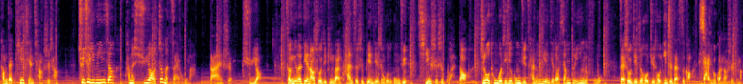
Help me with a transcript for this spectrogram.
他们在贴钱抢市场。区区一个音箱，他们需要这么在乎吗？答案是需要。曾经的电脑、手机、平板看似是便捷生活的工具，其实是管道。只有通过这些工具，才能链接到相对应的服务。在手机之后，巨头一直在思考下一个管道是什么，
